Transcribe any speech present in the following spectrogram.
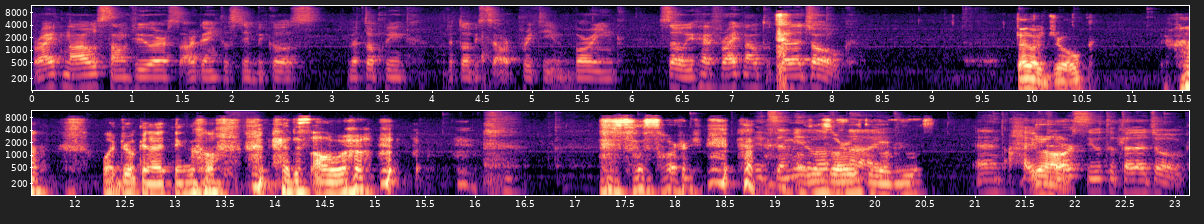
Right now, some viewers are going to sleep because the topic, the topics are pretty boring. So you have right now to tell a joke. Tell a joke. what joke can I think of at this hour? I'm so sorry. It's the I'm middle so of sorry the to your night. viewers. and I Yeah. force you to tell a joke.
